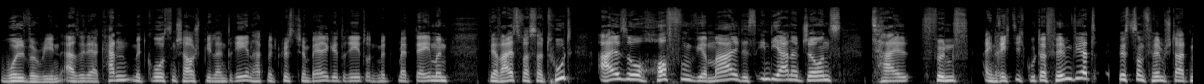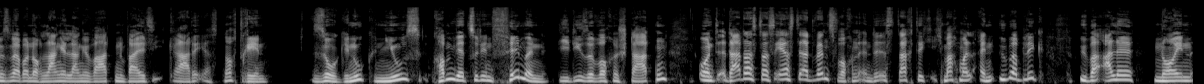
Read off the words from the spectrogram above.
Wolverine. Also der kann mit großen Schauspielern drehen, hat mit Christian Bale gedreht und mit Matt Damon. Der weiß, was was er tut. Also hoffen wir mal, dass Indiana Jones Teil 5 ein richtig guter Film wird. Bis zum Filmstart müssen wir aber noch lange, lange warten, weil sie gerade erst noch drehen. So, genug News. Kommen wir zu den Filmen, die diese Woche starten. Und da das das erste Adventswochenende ist, dachte ich, ich mache mal einen Überblick über alle neuen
